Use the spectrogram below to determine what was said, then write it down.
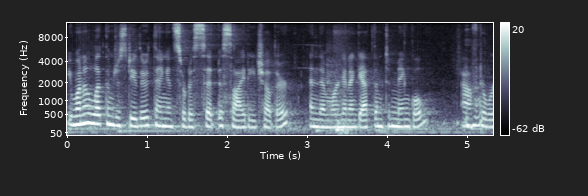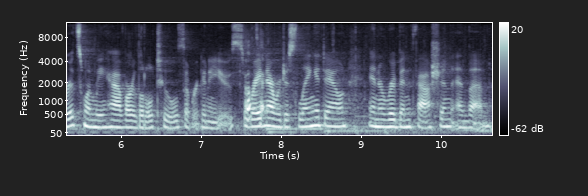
You want to let them just do their thing and sort of sit beside each other, and then we're going to get them to mingle afterwards when we have our little tools that we're going to use. So right Mm-hmm. Now we're just laying it down in a ribbon fashion, and then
